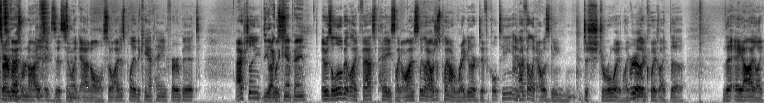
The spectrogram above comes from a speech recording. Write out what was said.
servers were not existing like at all. So I just played the campaign for a bit. Actually, Do you like was- the campaign? It was a little bit like fast paced. Like honestly, like I was just playing on regular difficulty, and I felt like I was getting destroyed like really, Mm-hmm. Really? quick. Like the the AI, like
